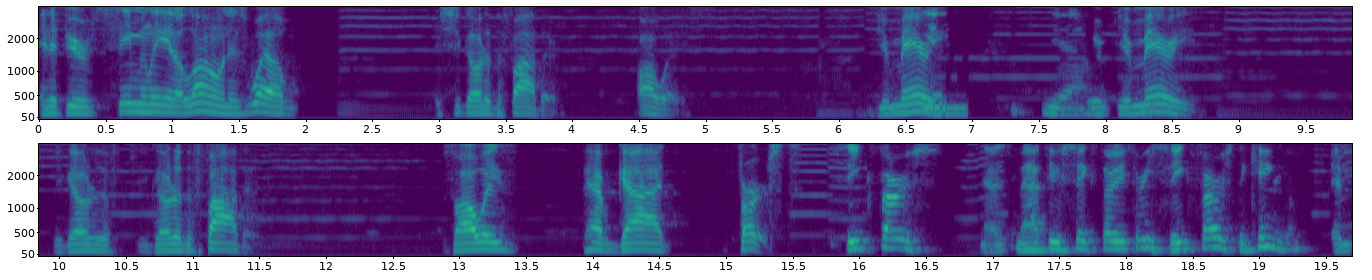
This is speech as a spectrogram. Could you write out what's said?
and if you're seemingly alone as well, it should go to the Father always. If you're married, Yeah. you're, you're married, you go to the you go to the Father. It's always have God first. Seek first. That's Matthew 6 33. Seek first the kingdom. and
